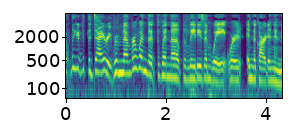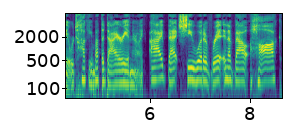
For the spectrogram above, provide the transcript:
only with the diary remember when the when the, the ladies in wait were in the garden and they were talking about the diary and they're like i bet she would have written about hawke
